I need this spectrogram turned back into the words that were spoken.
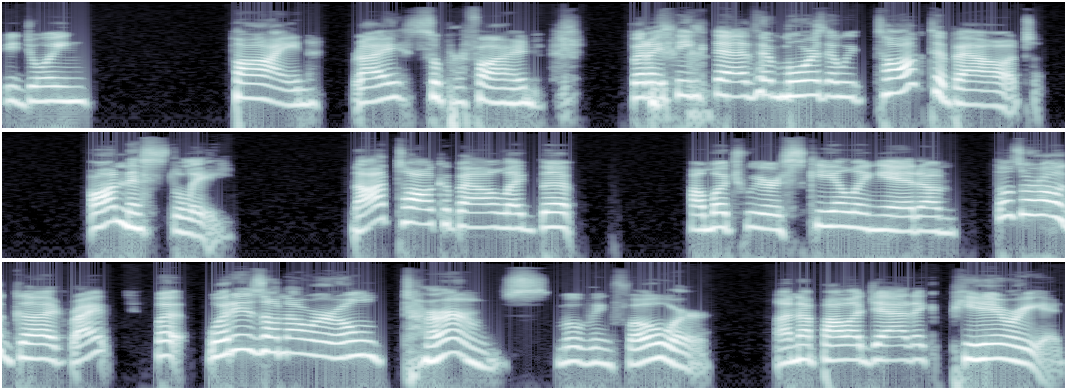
be doing fine, right? Super fine. But I think that the more that we talked about, honestly, not talk about like the how much we are scaling it um those are all good right but what is on our own terms moving forward unapologetic period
